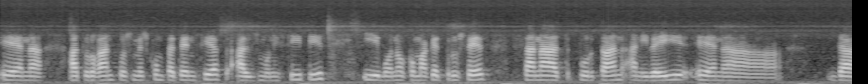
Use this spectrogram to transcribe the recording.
en, atorgant doncs, més competències als municipis i bueno, com aquest procés s'ha anat portant a nivell en, a, de,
